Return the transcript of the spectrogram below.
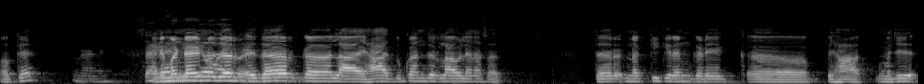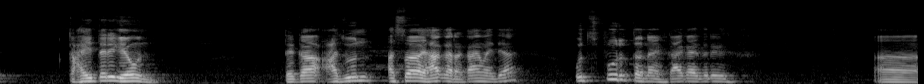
ओके नाही, नाही. आणि सगळ्यांनी मंडळींनो जेव्हा जर जर क- ला- हा दुकान जर लावल्या नसत तर नक्की किरणकडे एक अं, हा म्हणजे काहीतरी घेऊन ते का अजून असं ह्या करा काय माहितीया उत्स्फूर्त नाही काय काहीतरी अं,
